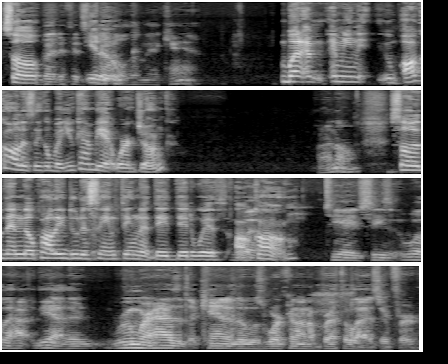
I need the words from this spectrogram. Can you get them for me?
So, But if it's you know. legal, then they can. but I, I mean, alcohol is legal, but you can't be at work drunk. I know. So then they'll probably do the same thing that they did with But- alcohol. THC's well, the, yeah. The rumor has it that Canada was working on a breathalyzer for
